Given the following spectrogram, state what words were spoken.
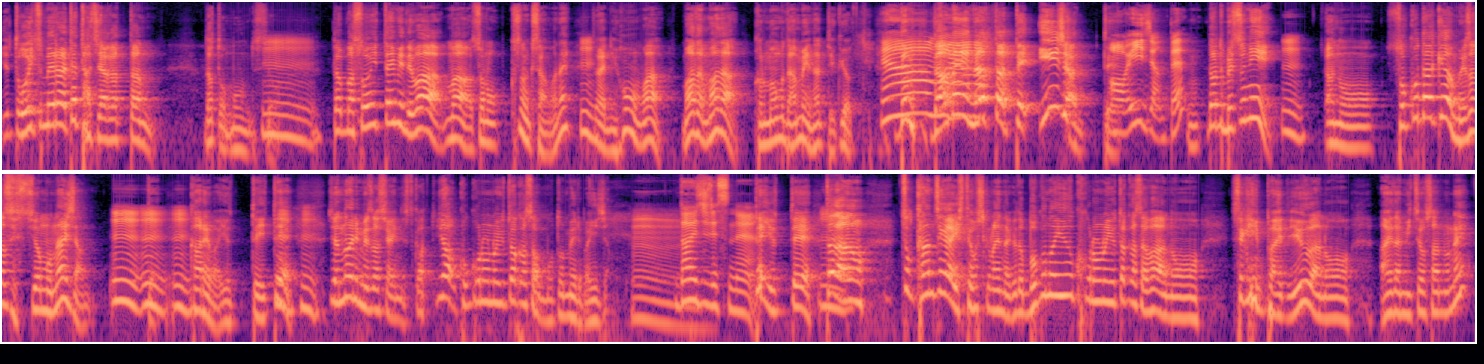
言って追い詰められて立ち上がったんだと思うんですうよ。ん。だまあそういった意味では、まあ、その楠木さんはね、うん。だから日本はまだまだこのままダメになっていくよ。でもダメになったっていいじゃんって。あいいじゃんって？うん。だって別に、うん。あのそこだけを目指す必要もないじゃんって彼は言っていて、うんうん。じゃあ何目指しゃいいんですか？いや心の豊かさを求めればいいじゃん。大事ですね。て言って、ただあのちょっと勘違いしてほしくないんだけど僕の言う心の豊かさはあの世間いっぱいで言うあの相田光夫さんのね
